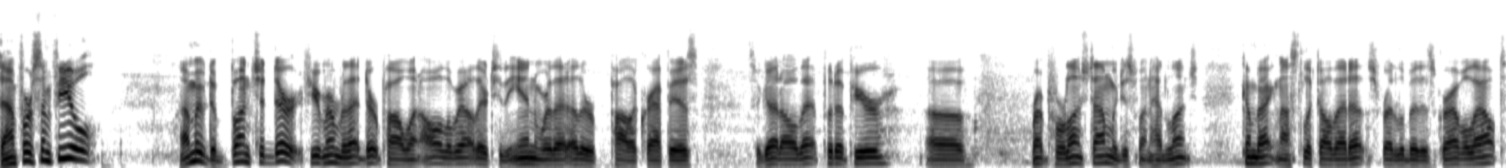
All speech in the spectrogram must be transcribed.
Time for some fuel. I moved a bunch of dirt. If you remember, that dirt pile went all the way out there to the end where that other pile of crap is. So got all that put up here uh, right before lunchtime. We just went and had lunch. Come back and I slicked all that up, spread a little bit of this gravel out.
